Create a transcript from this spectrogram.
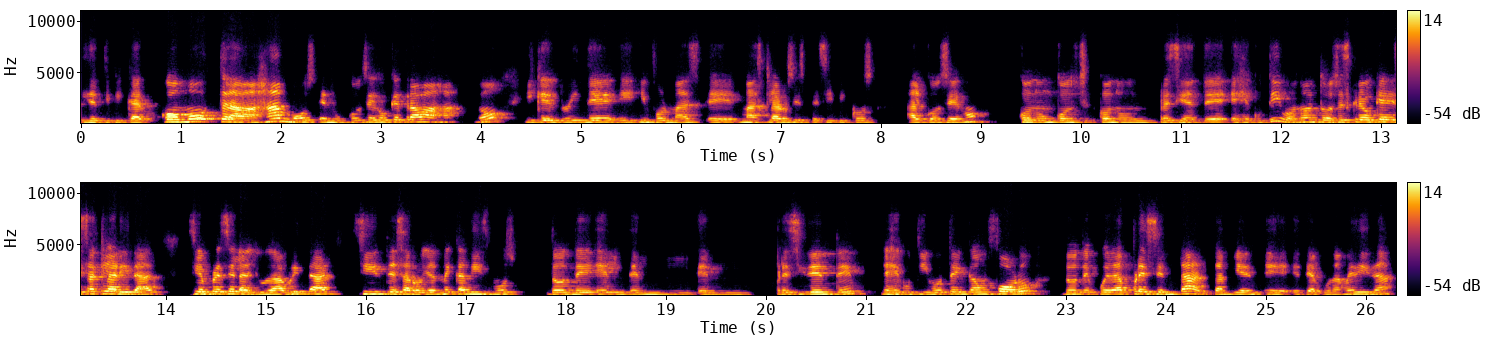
identificar cómo trabajamos en un consejo que trabaja, ¿no? Y que rinde eh, informes eh, más claros y específicos al consejo con un, con un presidente ejecutivo, ¿no? Entonces creo que esa claridad siempre se le ayuda a brindar si desarrollan mecanismos donde el, el, el presidente ejecutivo tenga un foro donde pueda presentar también eh, de alguna medida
